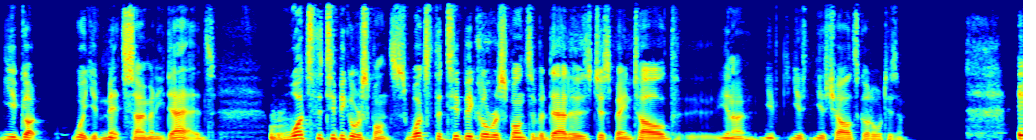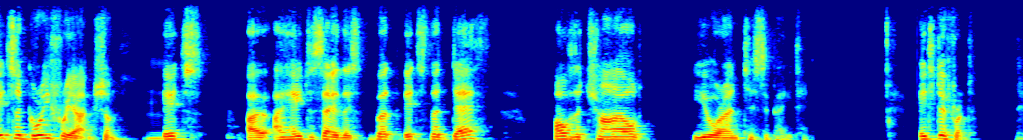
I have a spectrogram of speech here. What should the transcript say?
you've got well, you've met so many dads. What's the typical response? What's the typical response of a dad who's just been told, you know, your, your child's got autism? It's a grief reaction. Mm. It's, I, I hate to say this, but it's the death of the child you are anticipating. It's different. Yeah.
